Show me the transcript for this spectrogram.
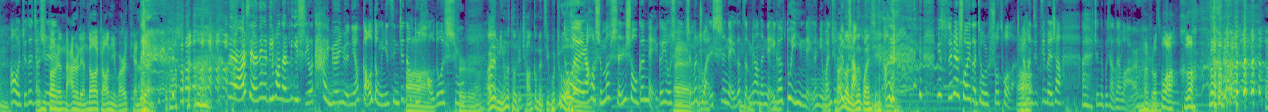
嗯然后我觉得就是一帮人拿着镰刀找你玩田震，对，而且那个地方的历史又太渊源，你要搞懂一次，你真的要读啊好多书。是是，而且名字特别长，根本记不住。对，然后什么神兽跟哪个又是哎什么转世，哪个怎么样的，哪一个对应哪个，你完全对不上的。关系。你随便说一个就说错了，哦然后就基本上，哎，真的不想再玩儿。说错了，喝，又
